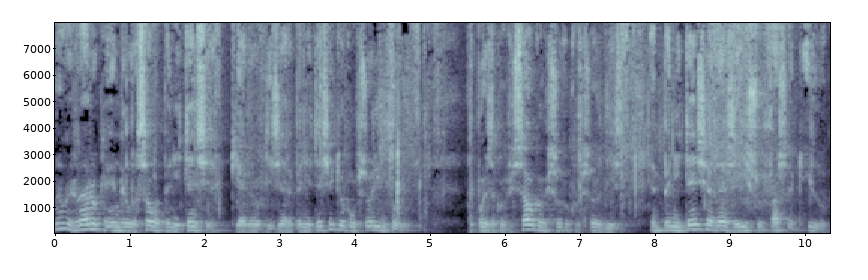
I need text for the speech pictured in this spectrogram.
Não é raro que, em relação à penitência, quero dizer a penitência que o confessor impõe, depois da confissão, o confessor, o confessor diz: em penitência, reze isso, faça aquilo,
